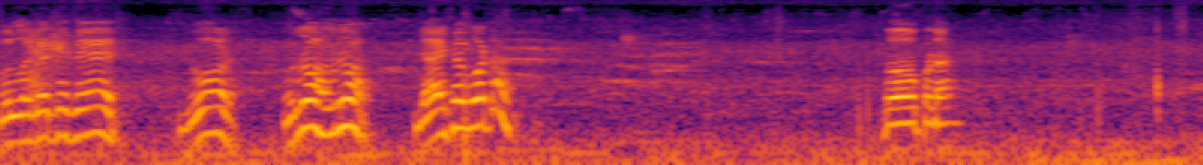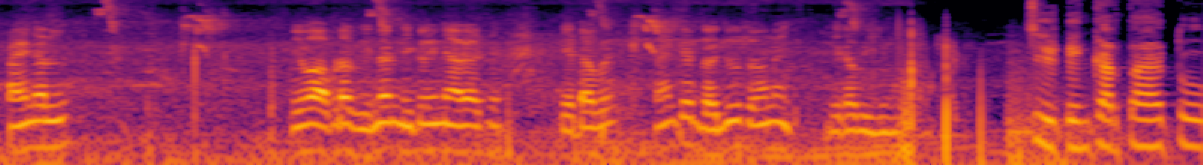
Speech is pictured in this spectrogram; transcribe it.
જોર લગા કે છે? જોર. હુરો હુરો. જાય છે બોટા તો આપણા ફાઇનલ એવા આપણા વિનર નીકળીને આવ્યા છે. કેટાભાઈ કારણ કે ગજુ છે નહીં જેટા બીજું ચીટિંગ કરતા હે તું.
